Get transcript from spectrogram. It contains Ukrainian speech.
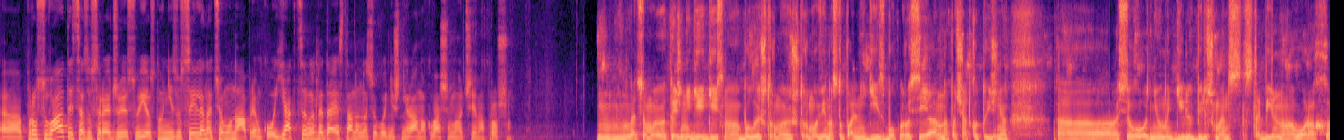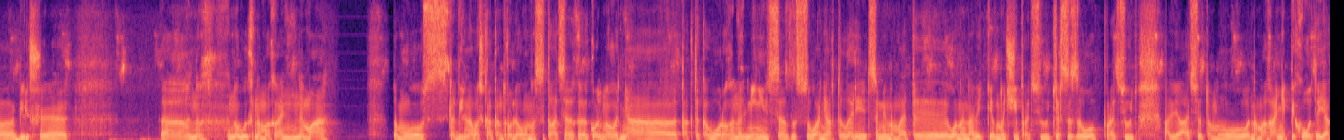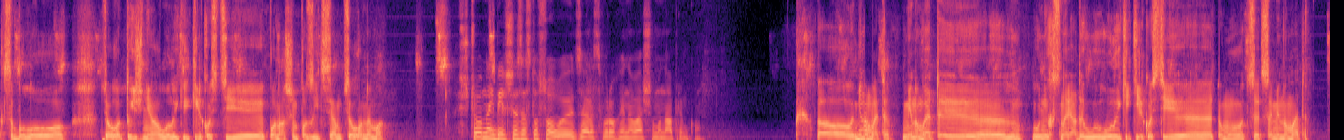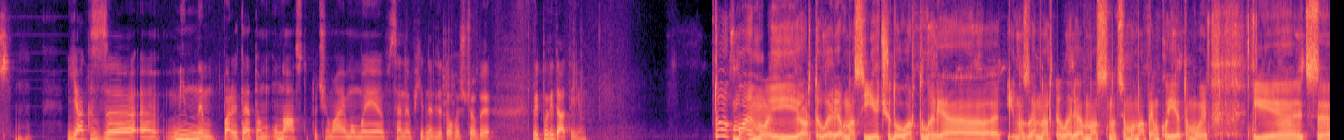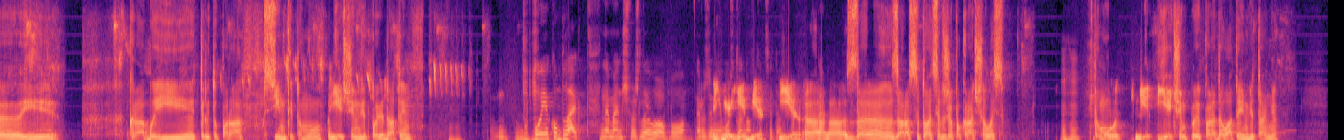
е, просуватися, зосереджує свої основні зусилля на цьому напрямку. Як це виглядає станом на сьогоднішній ранок, вашими очима? Прошу. На цьому тижні дій дійсно були штурмові, наступальні дії з боку росіян на початку тижня. Е, Сьогодні, у неділю, більш-менш стабільно. Ворог е, більше нових намагань нема. Тому стабільна важка контрольована ситуація. Е, Кожного дня е, тактика ворога не змінюється. Застосування артилерії, це міномети. Вони навіть вночі працюють, РСЗО працюють авіацію. Тому намагання піхоти, як це було цього тижня, у великій кількості по нашим позиціям цього нема. Що найбільше застосовують зараз вороги на вашому напрямку? Е, Міномети. Міномети, них снаряди у великій кількості, е, тому це, це міномети. Як з е, мінним паритетом у нас? Тобто, чи маємо ми все необхідне для того, щоб відповідати їм? Так, маємо і артилерія в нас є, чудова артилерія, і наземна артилерія в нас на цьому напрямку є, тому і це і краби, і три топора, сімки, тому є чим відповідати. Боєкомплект не менш важливо, бо розуміємо, Є, є, є, це є. Е, Зараз ситуація вже покращилась. Тому є, є чим передавати їм вітання.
